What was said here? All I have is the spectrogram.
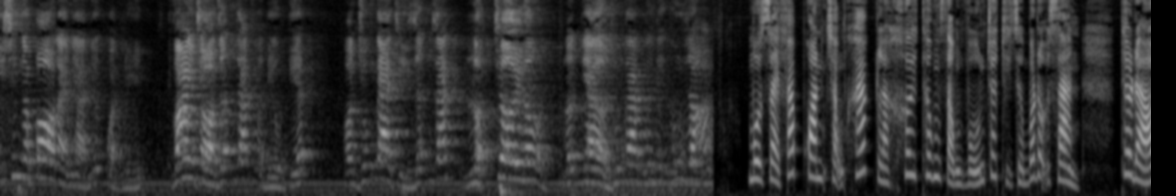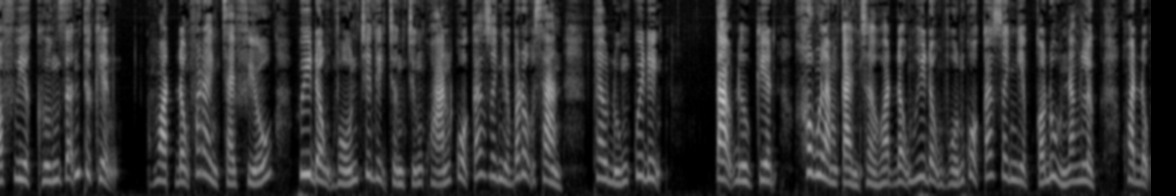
singapore là nhà nước quản lý. Vai trò dẫn dắt và điều tiết. Còn chúng ta chỉ dẫn dắt luật chơi thôi. Luật nhà ở chúng ta quyết định không rõ. Một giải pháp quan trọng khác là khơi thông dòng vốn cho thị trường bất động sản. Theo đó, việc hướng dẫn thực hiện hoạt động phát hành trái phiếu, huy động vốn trên thị trường chứng khoán của các doanh nghiệp bất động sản theo đúng quy định. tạo điều kiện không làm cản trở hoạt động huy động vốn của các doanh nghiệp có đủ năng lực, hoạt động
